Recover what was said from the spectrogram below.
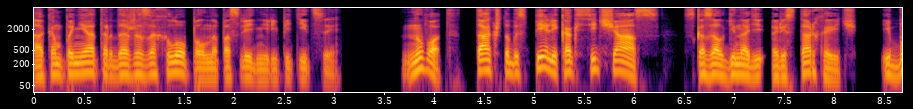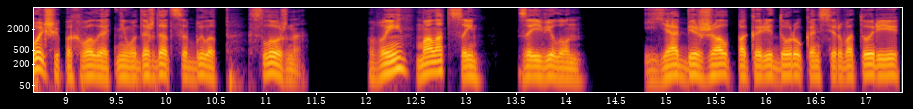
а аккомпаниатор даже захлопал на последней репетиции. «Ну вот, так, чтобы спели, как сейчас», — сказал Геннадий Аристархович, и большей похвалы от него дождаться было б сложно. «Вы молодцы», — заявил он. Я бежал по коридору консерватории,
